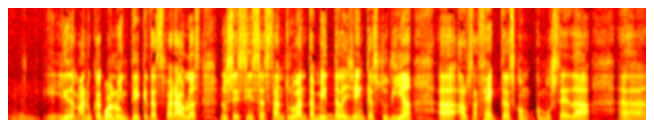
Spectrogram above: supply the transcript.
I li demano que bueno. comenti aquestes paraules. No sé si s'estan trobant també de la gent que estudia eh, els efectes, com, com vostè, de, eh,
